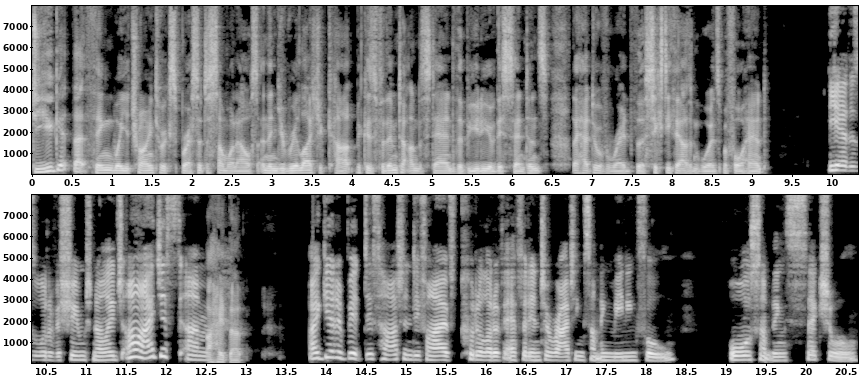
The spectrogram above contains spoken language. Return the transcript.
Do you get that thing where you're trying to express it to someone else and then you realize you can't because for them to understand the beauty of this sentence, they had to have read the 60,000 words beforehand? Yeah, there's a lot of assumed knowledge. Oh, I just um I hate that. I get a bit disheartened if I've put a lot of effort into writing something meaningful or something sexual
